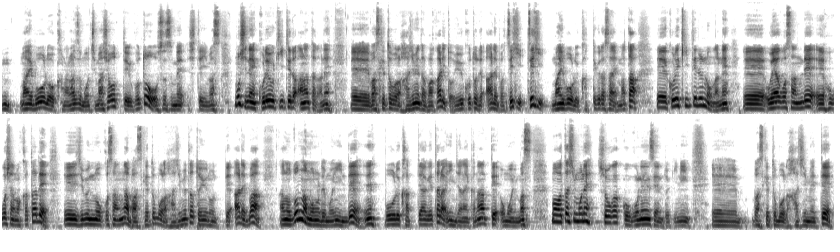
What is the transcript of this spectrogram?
うん、マイボールを必ず持ちましょうっていうことをお勧めしています。もしねこれを聞いてるあなたがね、えー、バスケットボール始めたばかりということであればぜひぜひマイボール買ってください。また、えー、これ聞いてるのがね、え親御さんで、え保護者の方で、え自分のお子さんがバスケットボールを始めたというのであればあのどんなものでもいいんで、ね、ボール買ってあげたらいいんじゃないかなって思います、まあ、私もね小学校5年生の時時に、えー、バスケットボール始めて、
